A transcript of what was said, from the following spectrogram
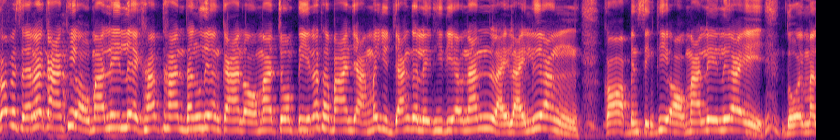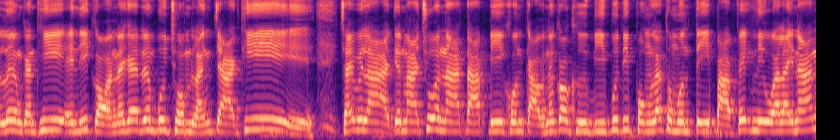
ก็เป็นสถานการณ์ที่ออกมาเรื่อยๆครับท่านทั้งเรื่องการออกมาโจมตีรัฐบาลอย่างไม่หยุดยั้งกันเลยทีเดียวนั้นหลาย ๆ เรื่อง ก็เป็นสิ่งที่ออกมาเรื่อยๆ โดยมาเริ่มกันที่ไอ้นี้ก่อนนะครับท่านผู้ชมหลังจากที่ใช้เวลากันมาชั่วนาตาปีคนเก่านั่นก็คือบีพุทธิพงษ์รัฐมนตรีปราบเฟกนิวอะไรนั้น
